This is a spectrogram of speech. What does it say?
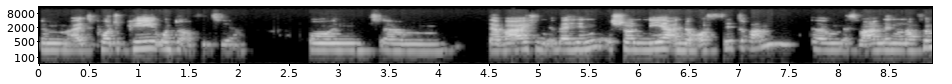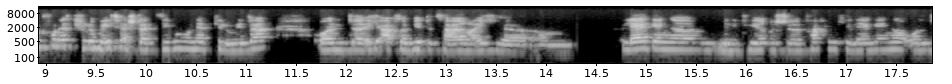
im, als Portepee-Unteroffizier. Und ähm, da war ich immerhin schon näher an der Ostsee dran. Ähm, es waren dann nur noch 500 Kilometer statt 700 Kilometer. Und äh, ich absolvierte zahlreiche ähm, Lehrgänge, militärische, fachliche Lehrgänge und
